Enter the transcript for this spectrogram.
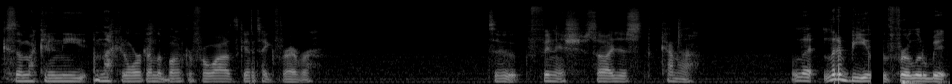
Because I'm not going to need, I'm not going to work on the bunker for a while. It's going to take forever to finish. So I just kind of let, let it be for a little bit.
